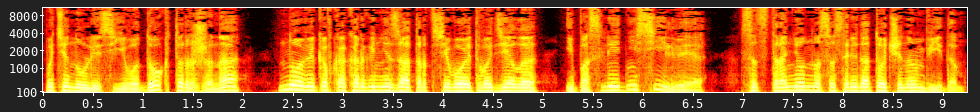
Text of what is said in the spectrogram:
потянулись его доктор, жена Новиков как организатор всего этого дела и последний Сильвия с отстраненно сосредоточенным видом.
